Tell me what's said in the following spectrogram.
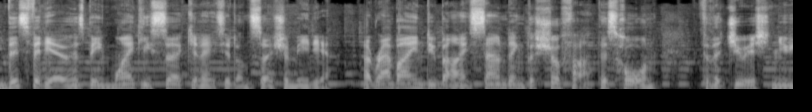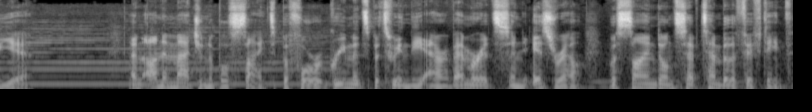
This video has been widely circulated on social media. A rabbi in Dubai sounding the shofar, this horn, for the Jewish New Year. An unimaginable sight before agreements between the Arab Emirates and Israel were signed on September the 15th.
